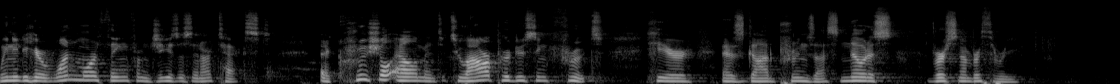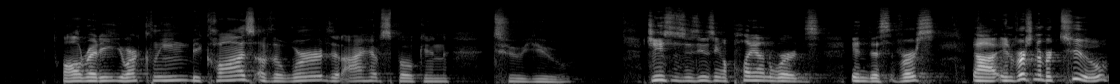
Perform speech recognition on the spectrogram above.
we need to hear one more thing from Jesus in our text, a crucial element to our producing fruit here as God prunes us. Notice verse number three. Already you are clean because of the word that I have spoken to you. Jesus is using a play on words in this verse. Uh, in verse number two,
